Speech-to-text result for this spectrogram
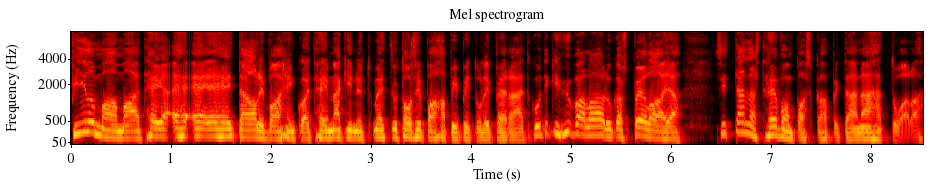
filmaamaan, että hei, hei, hei, hei tämä oli vahinko, että hei mäkin nyt, me, tosi paha pipi tuli perään, että kuitenkin hyvä laadukas pelaaja, sitten tällaista hevonpaskaa pitää nähdä tuolla.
